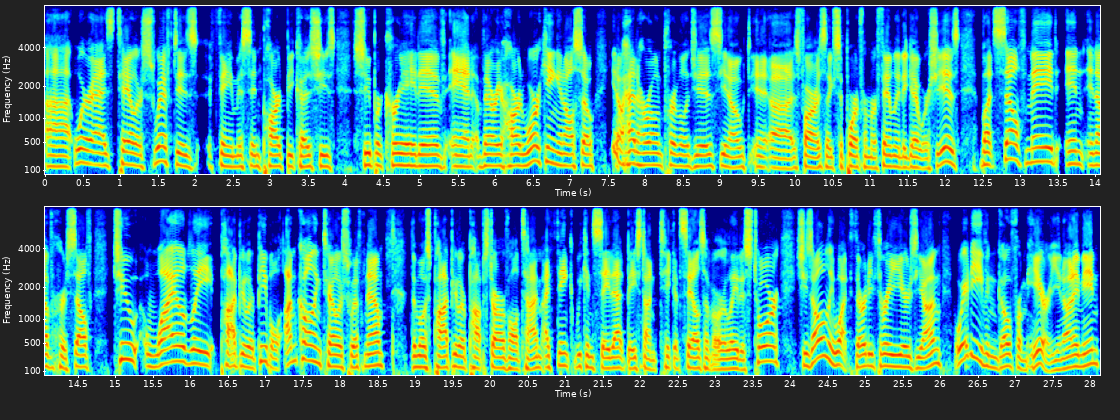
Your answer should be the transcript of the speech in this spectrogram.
Uh, whereas Taylor Swift is famous in part because she's super creative and very hardworking, and also you know had her own privileges, you know, uh, as far as like support from her family to get where she is, but self-made in and of herself. Two wildly popular people. I'm calling Taylor Swift now the most popular pop star of all time. I think we can say that based on ticket sales of her latest tour. She's only what 33 years young. Where do you even go from here? You know what I mean?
